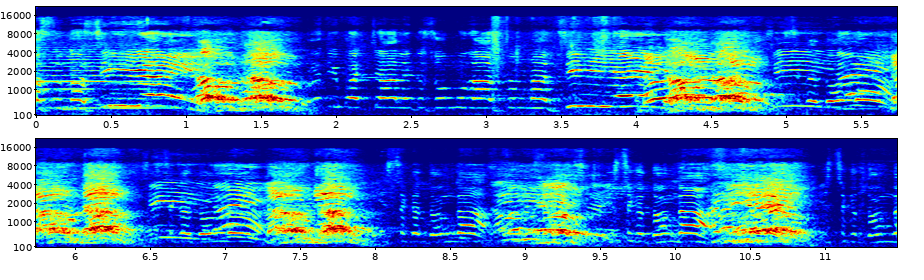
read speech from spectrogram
కాస్తున్న CI ప్రతిపక్షాలకు సొమ్ము కాస్తున్న CI ఇసుక దొంగ ఇసుక దొంగ ఇసుక దొంగ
